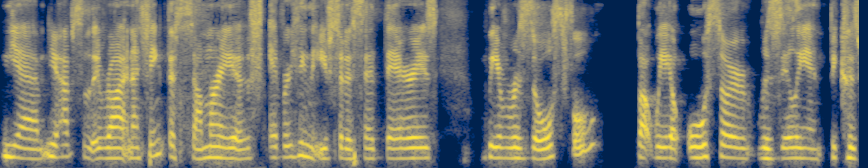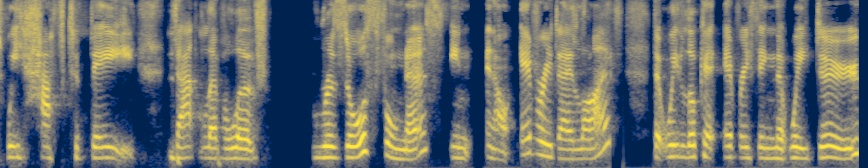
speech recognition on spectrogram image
Yeah, you're absolutely right. And I think the summary of everything that you've sort of said there is we are resourceful, but we are also resilient because we have to be that level of resourcefulness in, in our everyday life that we look at everything that we do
